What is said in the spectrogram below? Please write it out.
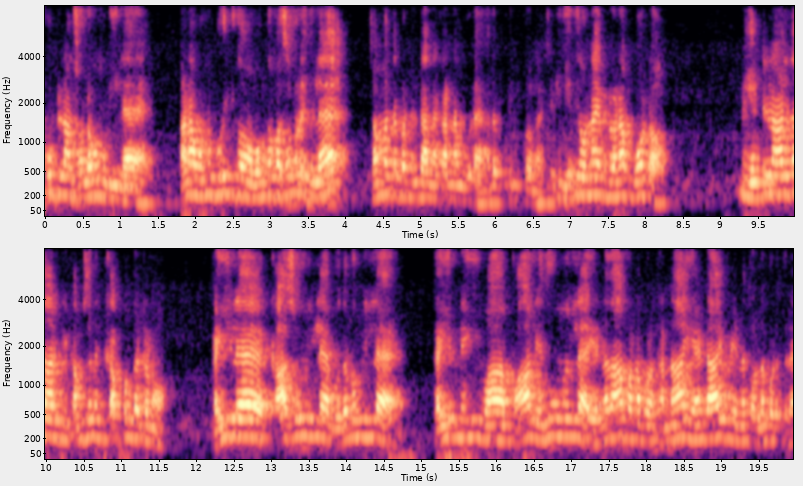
கூப்பிட்டு நான் சொல்லவும் முடியல. ஆனால் ஒன்று புரிஞ்சுக்கோங்க. உங்கள் பசங்களும் இதில் சம்மந்தப்பட்டிருக்காங்க கண்ணம் கூட. அதை புரிஞ்சுக்கோங்க. சரி எது ஒன்றா இப்படி வேணால் போட்டோம். இன்னும் எட்டு நாள் தான் இருக்குது கம்சனுக்கு கப்பம் கட்டணும். கையில் காசும் இல்லை முதலும் இல்லை. தயிர் நெய் வா பால் எதுவும் இல்லை. என்னதான் பண்ண போற? கண்ணா ஏன்டா இப்படி என்ன தொல்லப்படுத்துற?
